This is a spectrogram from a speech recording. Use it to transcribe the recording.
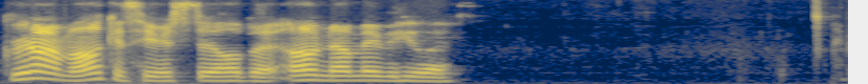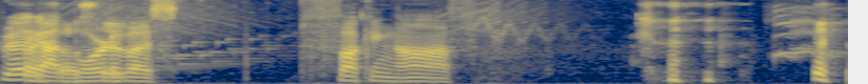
Grunar Monk is here still, but oh no, maybe he left. I really Probably got bored of us fucking off. Look at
